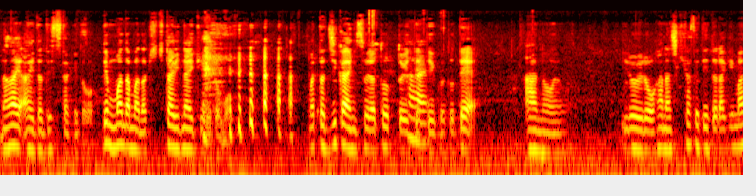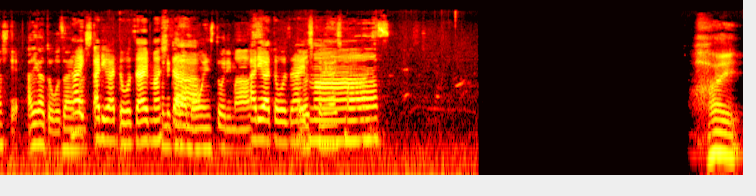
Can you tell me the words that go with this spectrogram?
長い間でしたけど、でもまだまだ聞き足りないけれども、また次回にそれは取っといてはいということで、あの、いろいろお話聞かせていただきまして、ありがとうございはいまし。た。ありがとうございまこした。れからも応援しております。ありがとうございます。よろしくお願いします。はい。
